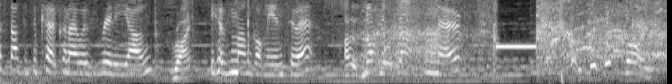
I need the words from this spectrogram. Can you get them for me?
I started to cook when I was really young Right. because mum got me into it. Oh, not your dad. No. Sorry.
